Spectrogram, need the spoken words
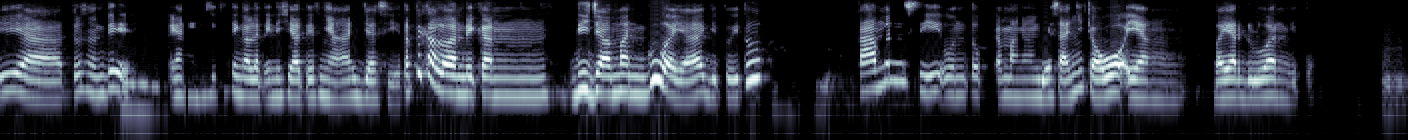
Iya, terus nanti hmm. yang di situ tinggal lihat inisiatifnya aja sih. Tapi kalau andekan di zaman gua ya gitu, itu common sih untuk emang yang biasanya cowok yang bayar duluan gitu. Hmm.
